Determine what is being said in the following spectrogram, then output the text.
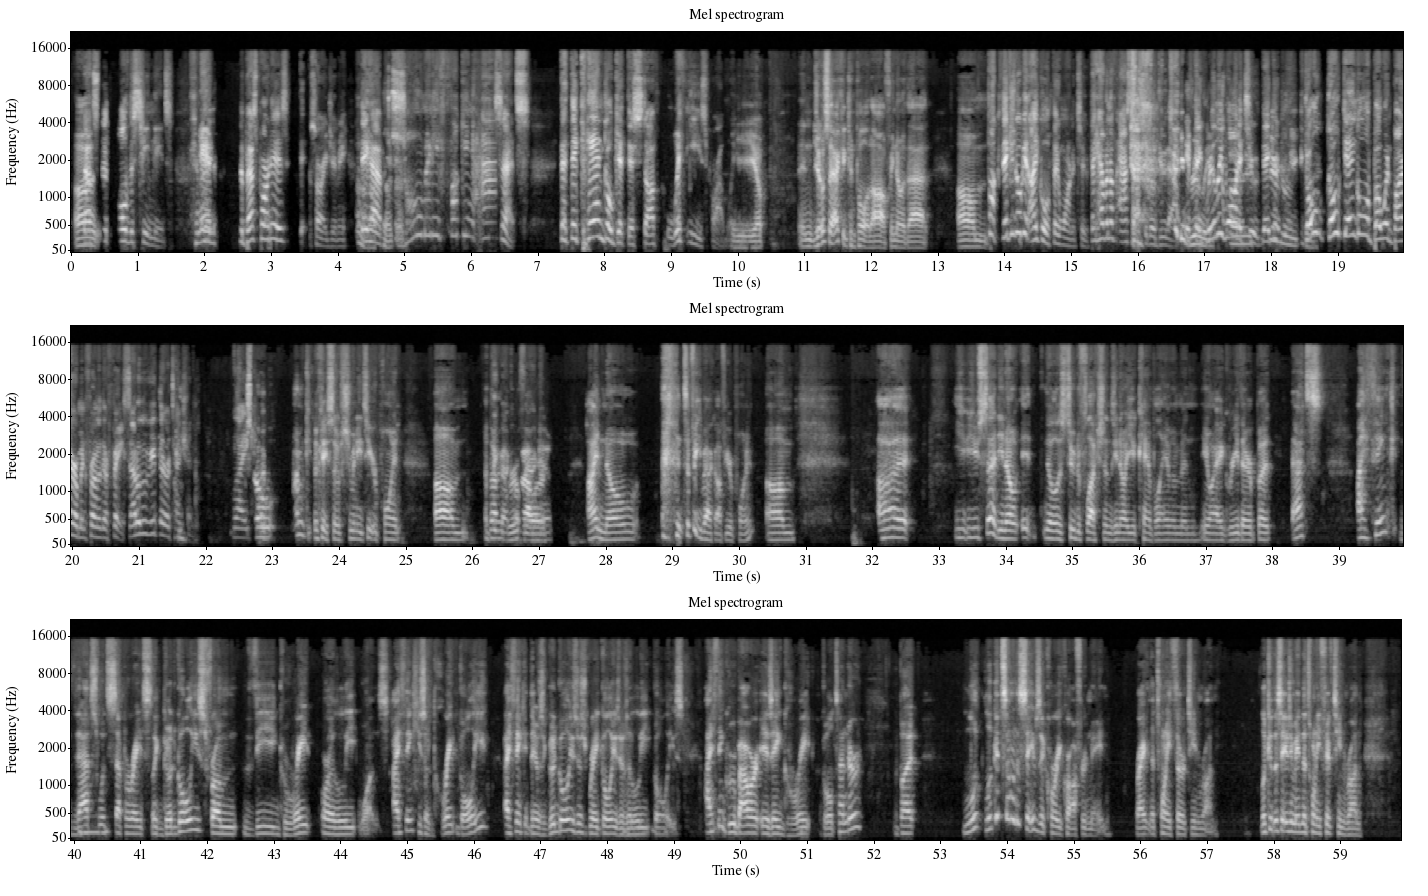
Uh, That's, that's all this team needs. And the best part is, sorry, Jimmy, Oh, they no, have no, so many fucking assets that they can go get this stuff with ease, probably. yep. And Joe Sakic can pull it off. We know that. Um, Fuck, they can go get Eichel if they wanted to. They have enough assets to go do that. If they really really wanted to, they could really go go dangle a Bowen Byram in front of their face. That'll go get their attention. Like, so I'm okay. So Shmini, to your point, um, about Piggyback Grubauer, I know to piggyback off your point. Um, uh, you, you said you know it. You know, those two deflections. You know, you can't blame him, and you know I agree there. But that's I think that's what separates the good goalies from the great or elite ones. I think he's a great goalie. I think there's a good goalies, there's great goalies, there's elite goalies. I think Grubauer is a great goaltender, but look look at some of the saves that Corey Crawford made, right? In the 2013 run. Look at the saves he made in the 2015 run.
